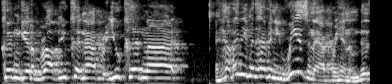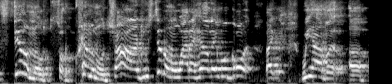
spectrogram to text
couldn't get a brother. You could not. You could not and they didn't even have any reason to apprehend him. There's still no sort of criminal charge. We still don't know why the hell they were going. Like we have a, a,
